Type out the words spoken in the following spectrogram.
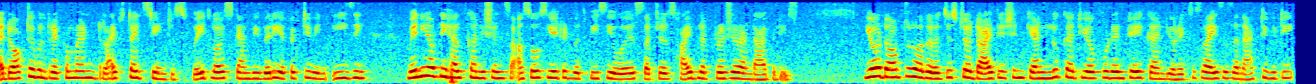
a doctor will recommend lifestyle changes. Weight loss can be very effective in easing many of the health conditions associated with PCOS such as high blood pressure and diabetes. Your doctor or a registered dietitian can look at your food intake and your exercises and activity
